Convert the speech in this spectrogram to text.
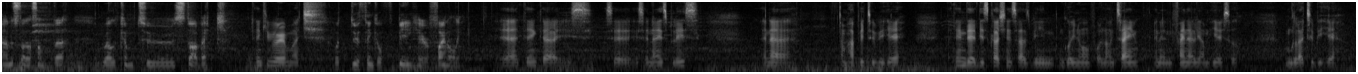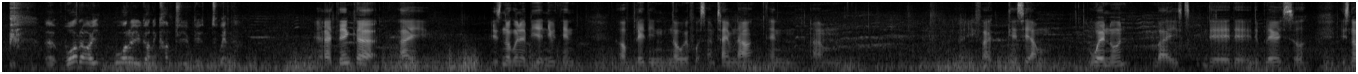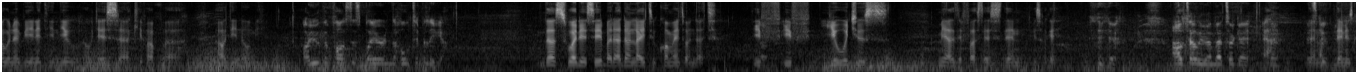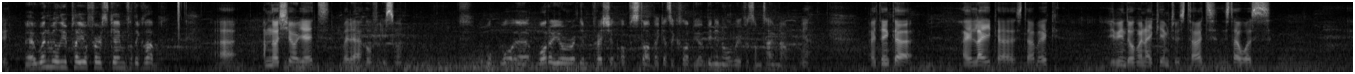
Ernest Asante, welcome to Stabæk. Thank you very much. What do you think of being here finally? Yeah, I think uh, it's, it's, a, it's a nice place and uh, I'm happy to be here. I think the discussions has been going on for a long time and then finally I'm here so I'm glad to be here. Uh, what are you, what are you going to contribute with? Yeah, I think uh, I it's not going to be a new thing. I've played in Norway for some time now and um, if I can say I'm well known by the, the, the players so it's not going to be anything new. I'll just uh, keep up uh, how they know me. Are you the fastest player in the whole Tippeliga? That's what they say, but I don't like to comment on that. If if you would choose me as the fastest, then it's okay. I'll tell you, and that's okay. Yeah, Then it's then, good. then it's good. Uh, when will you play your first game for the club? Uh, I'm not sure yet, but uh, hopefully soon. What, uh, what are your impression of Stabæk as a club? You have been in Norway for some time now. Yeah, I think uh, I like uh, Stabæk, even though when I came to start, Star was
